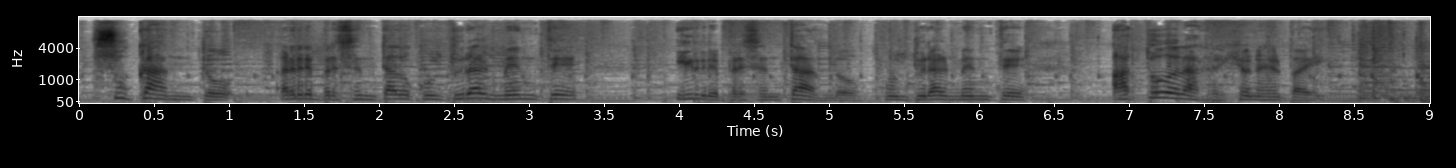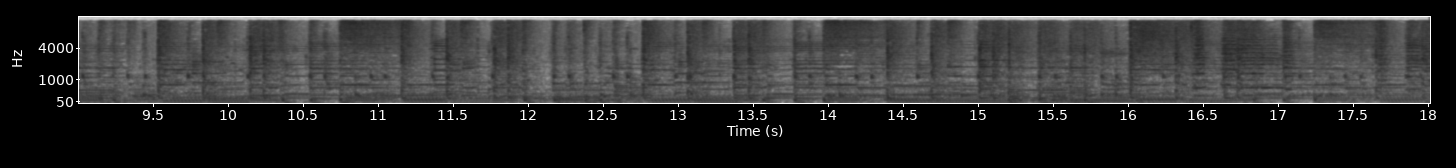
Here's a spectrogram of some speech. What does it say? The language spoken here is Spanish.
su canto representado culturalmente y representando culturalmente a todas las regiones del país.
